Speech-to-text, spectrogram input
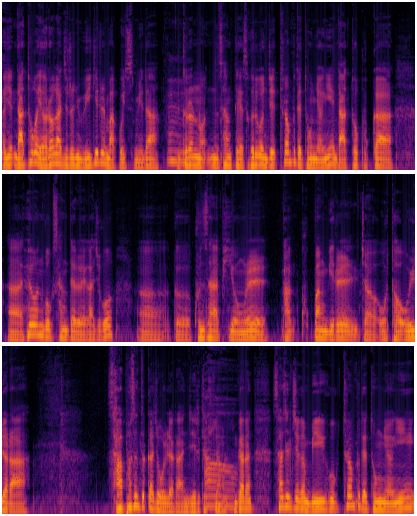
네. 어, 나토가 여러 가지로 좀 위기를 맞고 있습니다. 음. 그런 상태에서 그리고 이제 트럼프 대통령이 나토 국가 어, 회원국 상대로 해가지고 어그 군사 비용을 방- 국방비를 저 더 올려라. 4%까지 올려라 이제 이렇게 주장을. 어. 그러니까는 사실 지금 미국 트럼프 대통령이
